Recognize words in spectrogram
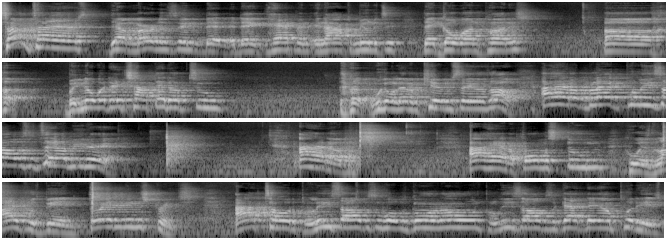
Sometimes there are murders in, that, that happen in our community that go unpunished. Uh, but you know what? They chop that up to. We're gonna let them kill themselves off. I had a black police officer tell me that. I had a I had a former student whose life was being threatened in the streets. I told the police officer what was going on. Police officer got down, put his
